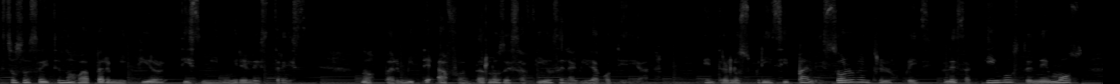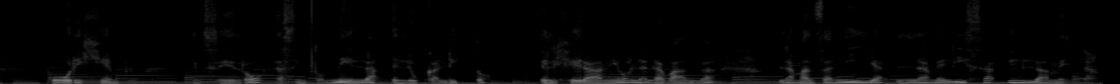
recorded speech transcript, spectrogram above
Estos aceites nos va a permitir disminuir el estrés, nos permite afrontar los desafíos de la vida cotidiana. Entre los principales, solo entre los principales activos tenemos, por ejemplo, el cedro, la cintonela, el eucalipto, el geranio, la lavanda, la manzanilla, la melisa y la menta.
